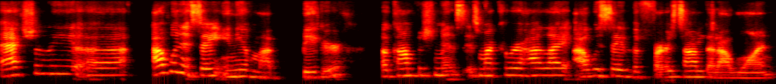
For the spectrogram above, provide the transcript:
actually, uh, I wouldn't say any of my bigger accomplishments is my career highlight. I would say the first time that I won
